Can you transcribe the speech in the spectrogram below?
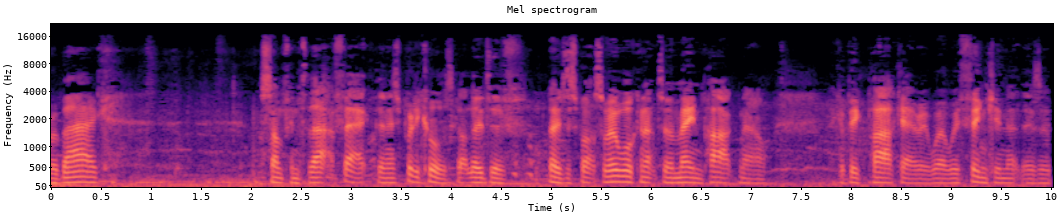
or a bag or something to that effect then it's pretty cool. It's got loads of loads of spots. So we're walking up to a main park now like a big park area where we're thinking that there's a,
